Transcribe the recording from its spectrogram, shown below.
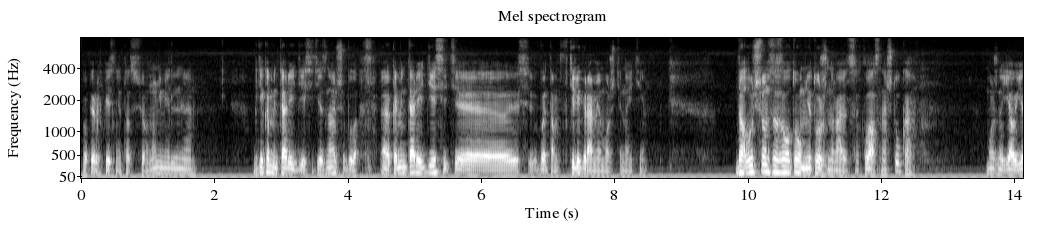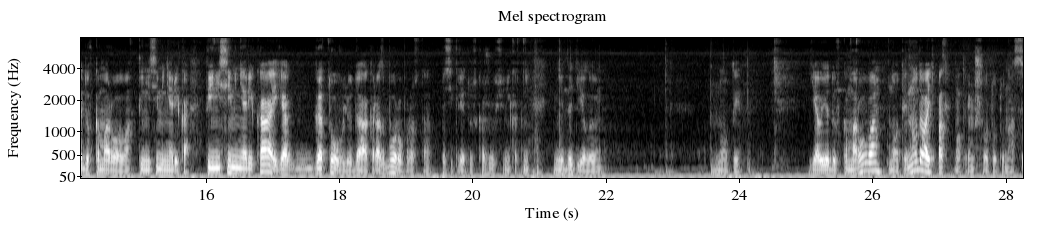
Во-первых, песня-то все равно немедленная. Где комментарии 10? Я знаю, что было. Э, комментарии 10 э, в этом, в Телеграме можете найти. Да, луч солнца золотого мне тоже нравится. Классная штука. Можно я уеду в Комарова. Ты неси меня река. Ты неси меня река. Я готовлю, да, к разбору просто. По секрету скажу, все никак не, не доделаю. Ноты. Я уеду в Комарова. Ноты. Ну, давайте посмотрим, что тут у нас.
